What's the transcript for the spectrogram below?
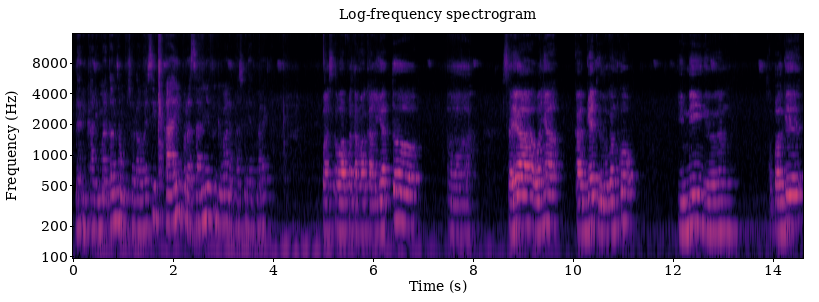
dari Kalimantan sampai Sulawesi, KAI perasaannya tuh gimana pas lihat mereka? pas awal pertama kali lihat tuh eh, saya awalnya kaget gitu kan kok ini gitu kan apalagi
